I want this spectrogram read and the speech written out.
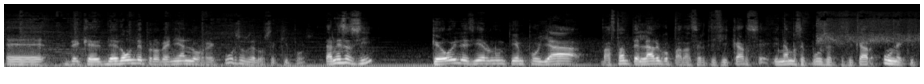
eh, de, que, de dónde provenían los recursos de los equipos. Tan es así que hoy les dieron un tiempo ya bastante largo para certificarse y nada más se pudo certificar un equipo.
